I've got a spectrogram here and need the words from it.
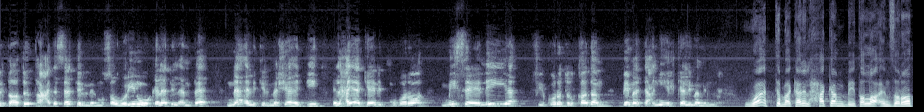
التقطتها عدسات المصورين ووكالات الانباء نقلت المشاهد دي الحقيقة كانت مباراة مثالية في كرة القدم بما تعنيه الكلمة منها وقت ما كان الحكم بيطلع انذارات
